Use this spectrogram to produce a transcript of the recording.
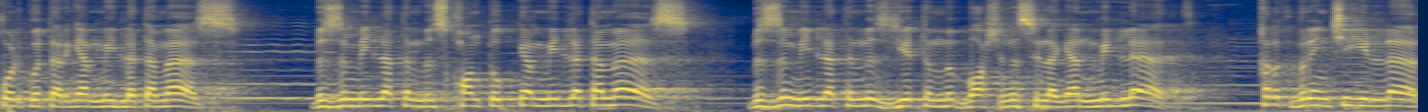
qo'l ko'targan millat emas. Bizni millatimiz qon to'kkan millat emas. Bizni millatimiz yetimni boshini silagan millat. Qirq birinchi yillar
